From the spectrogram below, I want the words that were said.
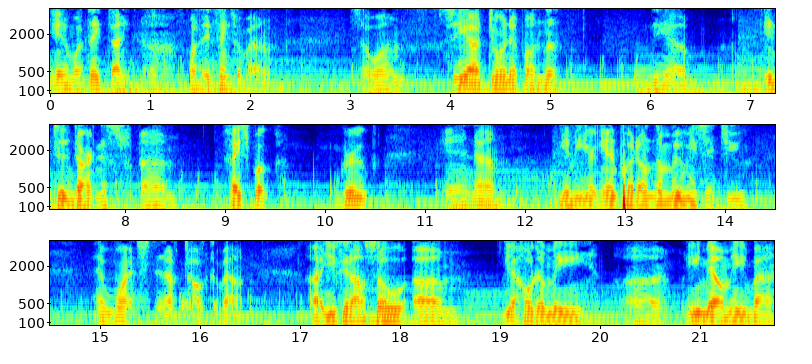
and what they think uh, what they think about them. So um, so yeah, join up on the the Into the Darkness um, Facebook group and um, give me your input on the movies that you have watched that I've talked about. Uh, you can also um, get hold of me, uh, email me by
